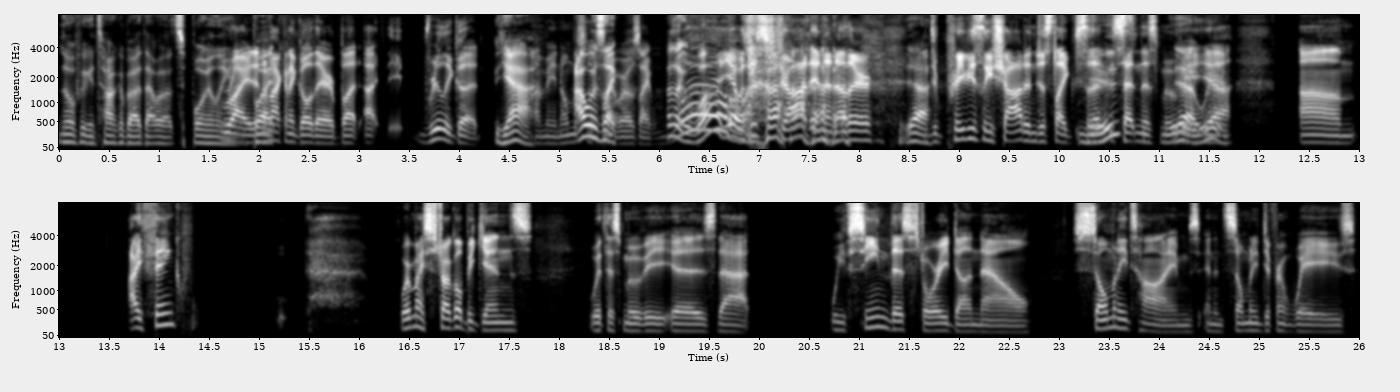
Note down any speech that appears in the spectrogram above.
know if we can talk about that without spoiling. it, right, and But I'm not going to go there, but uh, it- really good. yeah. I mean, almost I was like- where I was like, I was like, "What?" Yeah, was this shot in another? yeah. previously shot and just like set, set in this movie. Yeah, Yeah. Um, I think where my struggle begins with this movie is that we've seen this story done now so many times and in so many different ways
